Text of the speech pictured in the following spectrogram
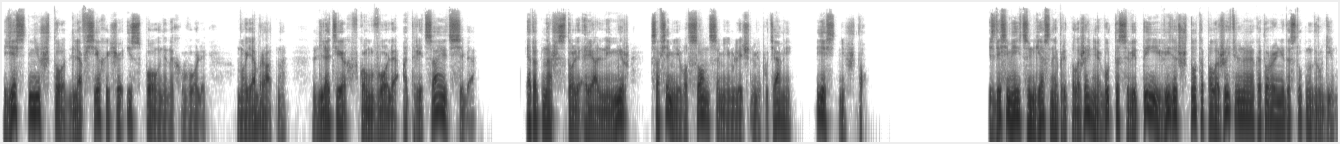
есть ничто для всех еще исполненных воли, но и обратно для тех, в ком воля отрицает себя, этот наш столь реальный мир со всеми его солнцами и млечными путями есть ничто. Здесь имеется неясное предположение, будто святые видят что-то положительное, которое недоступно другим.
